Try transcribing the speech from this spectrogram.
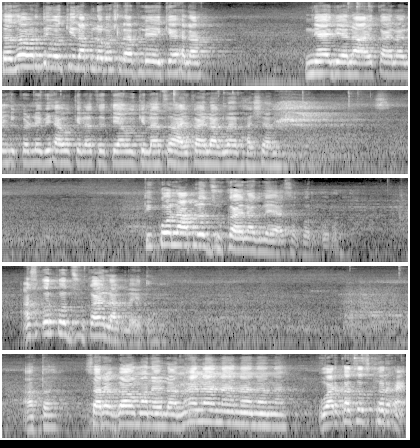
सजावरती वकील आपलं बसलं आपले एके ह्याला न्याय द्यायला ऐकायला आणि इकडले बी ह्या वकिलाचं त्या वकिलाचं ऐकायला लागलाय भाषण. ती कोला आपलं झुकायला लागलंय असं कर करून असं कर करून झुकायला लागलंय तो. आता सारा गाव म्हणायला नाही नाही नाही नाही नाही नाही वारकाचंच खरं आहे.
